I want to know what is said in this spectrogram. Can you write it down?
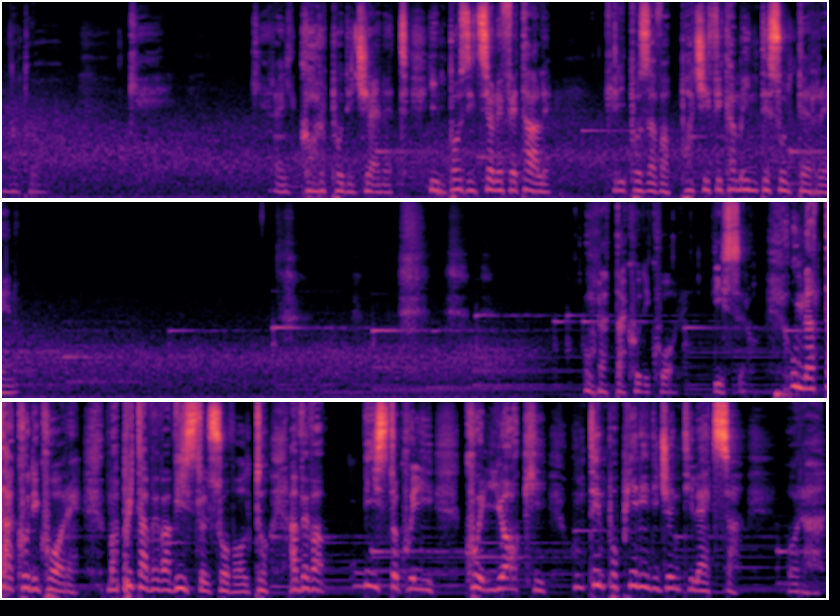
notò che, che era il corpo di Janet in posizione fetale che riposava pacificamente sul terreno. Un attacco di cuore, dissero. Un attacco di cuore. Ma Pete aveva visto il suo volto, aveva visto quegli, quegli occhi, un tempo pieni di gentilezza, ora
